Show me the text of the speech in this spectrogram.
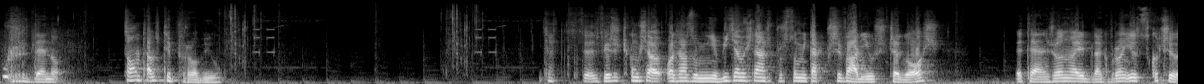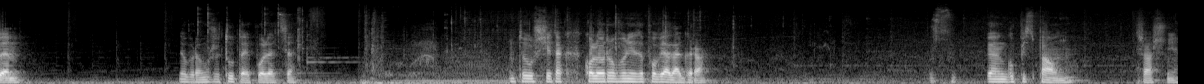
Kurde no. Co on tam typ robił? Zwierzyczka musiała od razu mnie bić, ja myślałem, że po prostu mi tak przywalił z czegoś. Ten, że on ma jednak broń i odskoczyłem. Dobra, może tutaj polecę. No to już się tak kolorowo nie zapowiada gra. Miałem głupi spawn. Strasznie.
